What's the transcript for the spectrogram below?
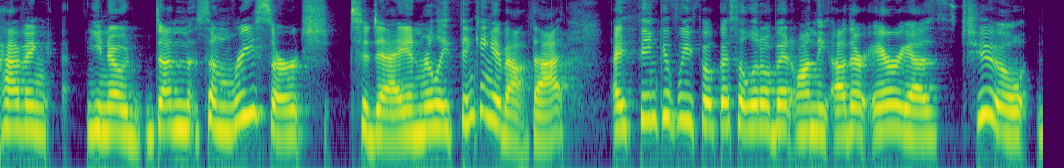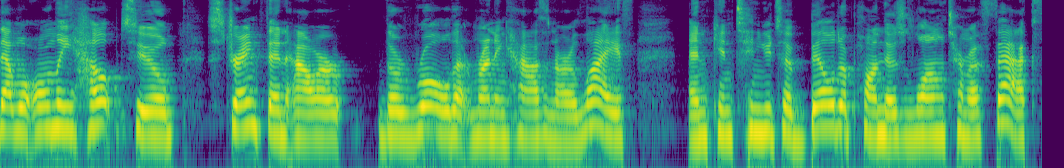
having you know done some research today and really thinking about that i think if we focus a little bit on the other areas too that will only help to strengthen our the role that running has in our life and continue to build upon those long-term effects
